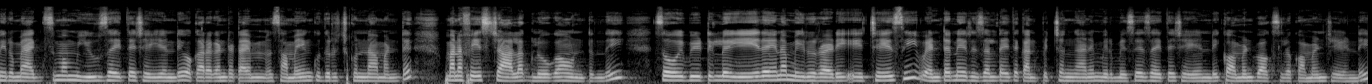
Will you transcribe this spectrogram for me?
మీరు మ్యాక్సిమం యూజ్ అయితే చేయండి. ఒక అరగంట టైం సమయం కుదుర్చుకున్నామంటే మన ఫేస్ చాలా గ్లోగా ఉంటుంది. సో వీటిల్లో ఏదైనా మీరు రెడీ చేసి వెంటనే రిజల్ట్ అయితే కనిపించంగానే మీరు మెసేజ్ అయితే చేయండి. కామెంట్ బాక్స్లో కామెంట్ చేయండి.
